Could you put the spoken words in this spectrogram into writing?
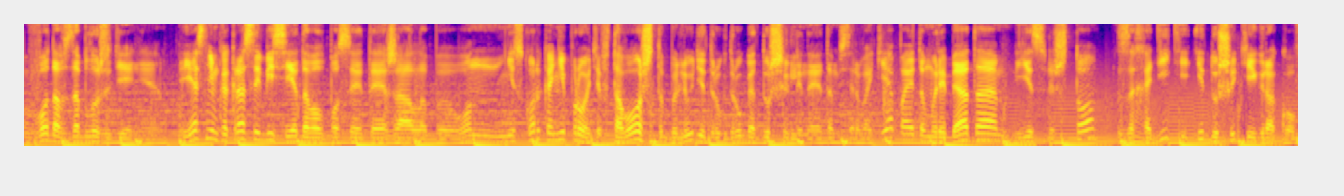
ввода в заблуждение. Я с ним как раз и беседовал после этой жалобы. Он нисколько не против того, чтобы люди друг друга душили на этом серваке, поэтому, ребята, если что, заходите и душите игроков.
